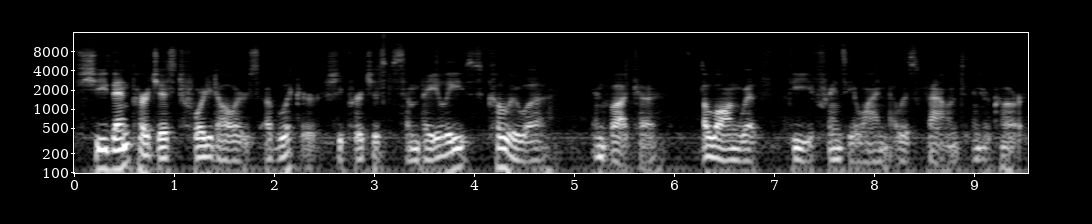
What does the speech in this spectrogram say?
She then purchased $40 of liquor. She purchased some Bailey's, Kahlua, and vodka, along with the Franzia wine that was found in her car.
